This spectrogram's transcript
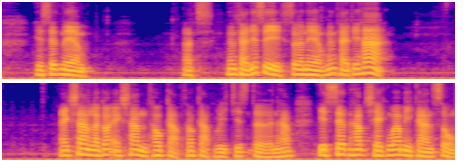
3 is set name เงื่อนไขที่ 4 surname เงื่อนไขที่ 5 action แล้วก็ action เท่ากับเท่ากับ register นะครับ is set ครับเช็คว่ามีการส่ง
